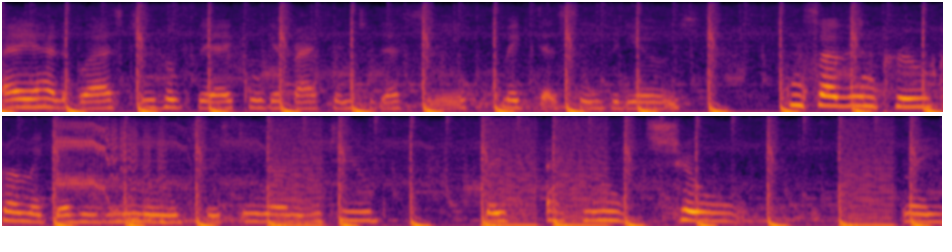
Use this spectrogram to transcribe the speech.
I had a blast and hopefully I can get back into Destiny, make Destiny videos. since I've improved on like everything existing on YouTube, like I can show my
